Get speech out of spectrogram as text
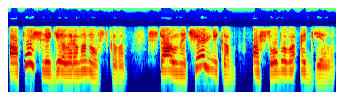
а после дела Романовского стал начальником особого отдела.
